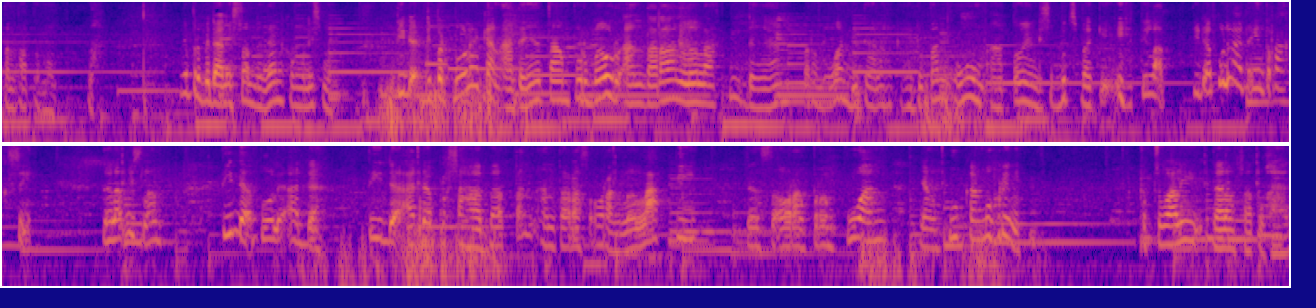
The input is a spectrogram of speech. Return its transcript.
tempat umum. Nah ini perbedaan Islam dengan komunisme. Tidak diperbolehkan adanya campur baur antara lelaki dengan perempuan di dalam kehidupan umum atau yang disebut sebagai ihtilat tidak boleh ada interaksi. Dalam Islam tidak boleh ada tidak ada persahabatan antara seorang lelaki dan seorang perempuan yang bukan muhrim kecuali dalam satu hal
